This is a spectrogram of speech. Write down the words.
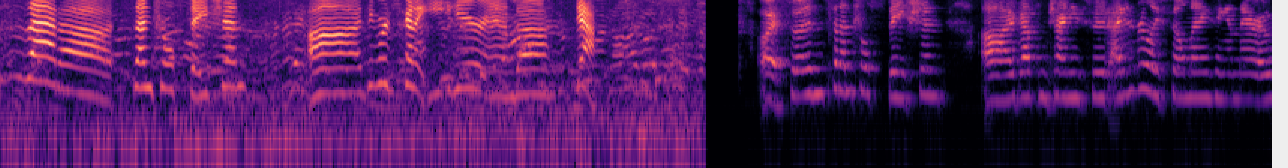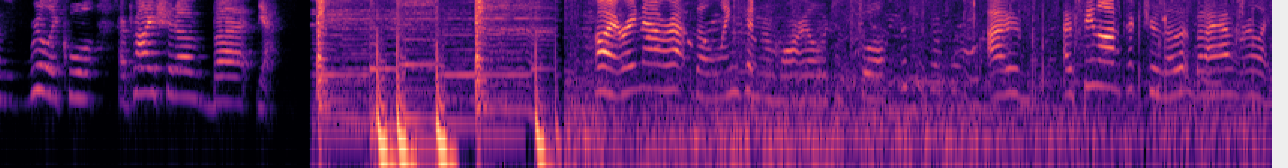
This is at uh, Central Station. Uh, I think we're just gonna eat here and uh, yeah. Alright, so in Central Station, uh, I got some Chinese food. I didn't really film anything in there. It was really cool. I probably should have, but yeah. Alright, right now we're at the Lincoln Memorial, which is cool. I've, I've seen a lot of pictures of it, but I haven't really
